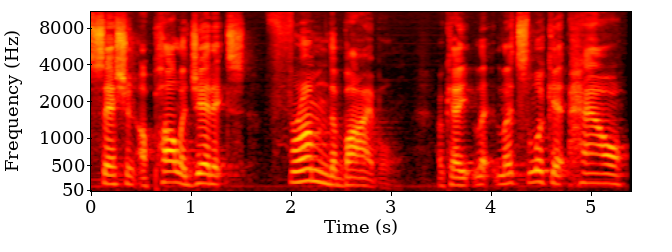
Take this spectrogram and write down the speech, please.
session Apologetics from the Bible. Okay, let, us look at how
